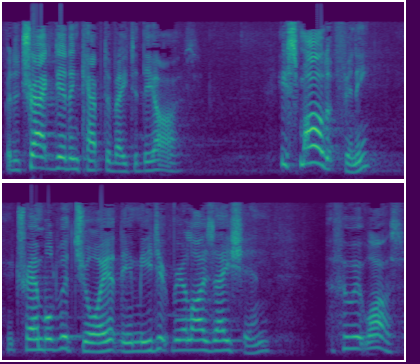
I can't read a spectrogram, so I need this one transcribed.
but attracted and captivated the eyes. He smiled at Finney, who trembled with joy at the immediate realization of who it was.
